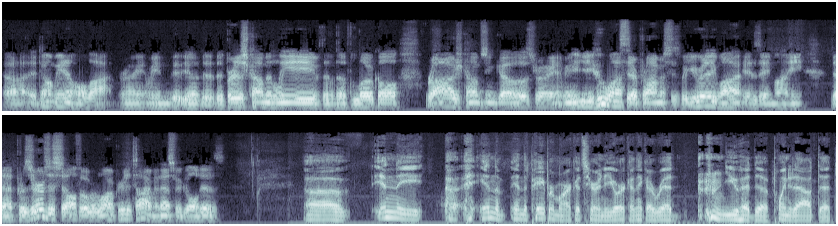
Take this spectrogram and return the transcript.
uh, don't mean a whole lot, right? I mean, you know, the, the British come and leave, the, the, local Raj comes and goes, right? I mean, who wants their promises? What you really want is a money that preserves itself over a long period of time, and that's what gold is. Uh, in the uh, in the in the paper markets here in New York, I think I read you had uh, pointed out that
